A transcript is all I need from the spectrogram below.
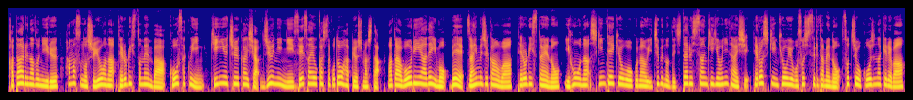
カタールなどにいるハマスの主要なテロリストメンバー、工作員、金融仲介者10人に制裁を課したことを発表しました。また、ウォーリーアデイも、米財務次官は、テロリストへの違法な資金提供を行う一部のデジタル資産企業に対し、テロ資金供与を阻止するための措置を講じなければ、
